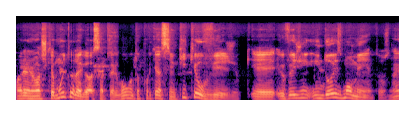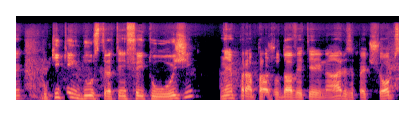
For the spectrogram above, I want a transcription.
Moreno, eu acho que é muito legal essa pergunta, porque assim, o que, que eu vejo? É, eu vejo em dois momentos, né? O que, que a indústria tem feito hoje né, para ajudar veterinários e pet shops,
